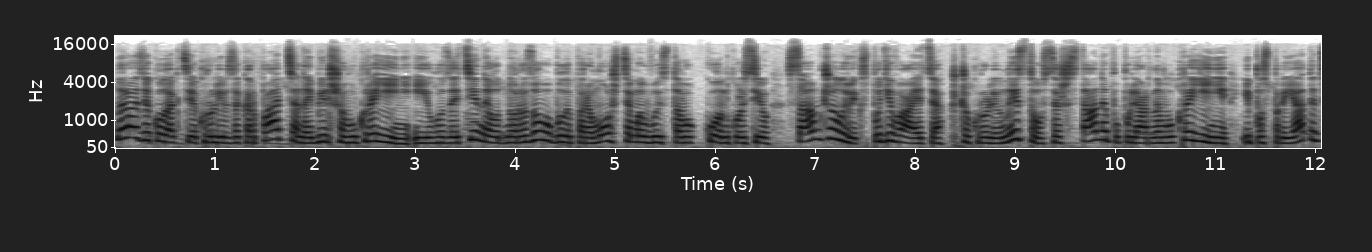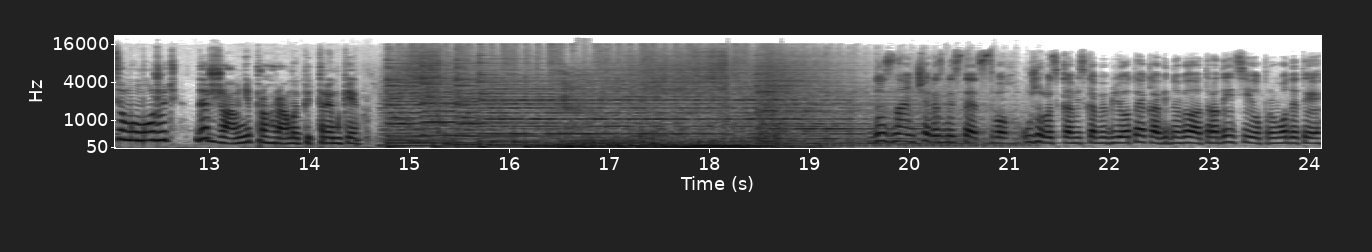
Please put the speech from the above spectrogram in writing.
Наразі колекція кролів Закарпаття найбільша в Україні, і його зайці неодноразово були переможцями виставок конкурсів. Сам чоловік сподівається, що кролівництво все ж стане популярним в Україні, і посприяти цьому можуть державні програми підтримки. До знань через мистецтво Ужгородська міська бібліотека відновила традицію проводити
